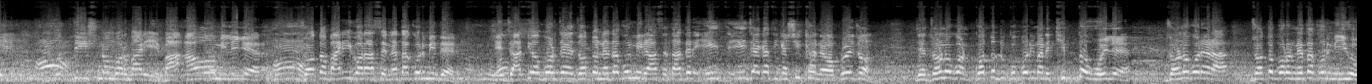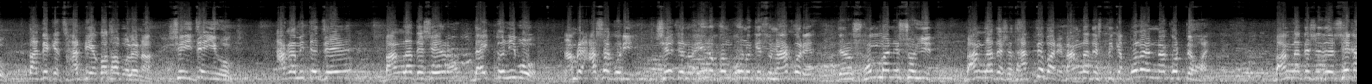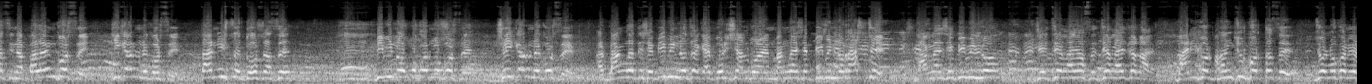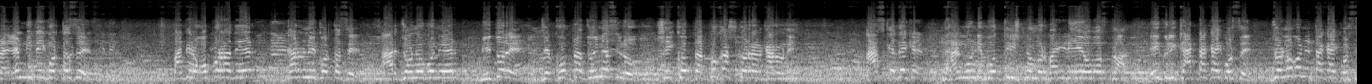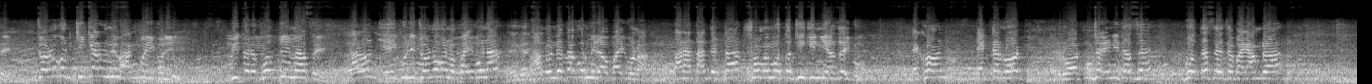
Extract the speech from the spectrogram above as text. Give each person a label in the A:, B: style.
A: এই বত্রিশ নম্বর বাড়ি বা আওয়ামী লীগের যত বাড়িঘর আছে নেতাকর্মীদের এই জাতীয় পর্যায়ে যত নেতাকর্মীরা আছে তাদের এই এই জায়গা থেকে শিক্ষা নেওয়া প্রয়োজন। যে জনগণ কতটুকু পরিমাণে ক্ষিপ্ত হইলে জনগণেরা যত বড় নেতাকর্মী হোক তাদেরকে ছাড় দিয়ে কথা বলে না। সেই যেই হোক আগামীতে যে বাংলাদেশের দায়িত্ব নিব আমরা আশা করি সে যেন এরকম কোনো কিছু না করে, যেন সম্মানের সহিত বাংলাদেশে থাকতে পারে, বাংলাদেশ থেকে পলায়ন না করতে হয়। বাংলাদেশে যে শেখ হাসিনা পলায়ন করছে, কি কারণে করছে? তার নিশ্চয় দোষ আছে। বিভিন্ন অপকর্ম করছে, সেই কারণে করছে। আর বাংলাদেশে বিভিন্ন জায়গায় বরিশাল বলেন বাংলাদেশের বিভিন্ন রাষ্ট্রে, বাংলাদেশে বিভিন্ন যে জেলায় আছে, জেলায় জেলায় বাড়িঘর ভাঙচুর করতেছে, জনগণেরা এমনিতেই করতেছে। তাদের অপরাধের কারণে করতেছে। আর জনগণের ভিতরে যে ক্ষোভটা জমা ছিল সেই ক্ষোভটা প্রকাশ করার কারণে। ধানমন্ডি বত্রিশ নম্বর বাড়ির এই অবস্থা। এইগুলি কার টাকায় করছে? জনগণের টাকায় করছে। জনগণ কি কারণে ভাঙবো এইগুলি? ভিতরে জমা আছে। কারণ এইগুলি জনগণও পাইব না, ভালো নেতাকর্মীরাও পাইব না। তারা তাদেরটা সময় মতো ঠিকই নিয়ে যাইব। এখন একটা রড রড উঠাই নিতেছে। বলতেছে যে, ভাই, আমরা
